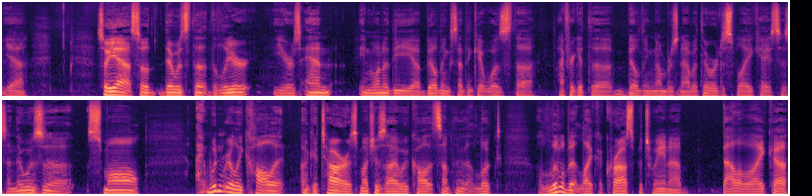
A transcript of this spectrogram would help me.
yeah. So yeah, so there was the the Lear years, and in one of the uh, buildings, I think it was the I forget the building numbers now, but there were display cases, and there was a small. I wouldn't really call it a guitar as much as I would call it something that looked a little bit like a cross between a balalaika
